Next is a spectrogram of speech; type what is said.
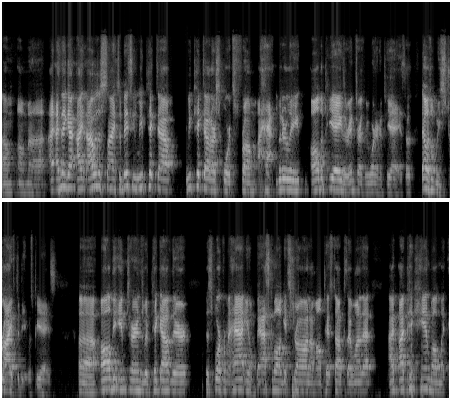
um, um, uh, I, I think I, I, I was assigned. So basically, we picked out we picked out our sports from a hat. Literally, all the PAs or interns, we weren't even PAs. So that was what we strived to be was PAs. Uh, all the interns would pick out their the sport from a hat. You know, basketball gets drawn. I'm all pissed off because I wanted that. I, I pick handball. I'm like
